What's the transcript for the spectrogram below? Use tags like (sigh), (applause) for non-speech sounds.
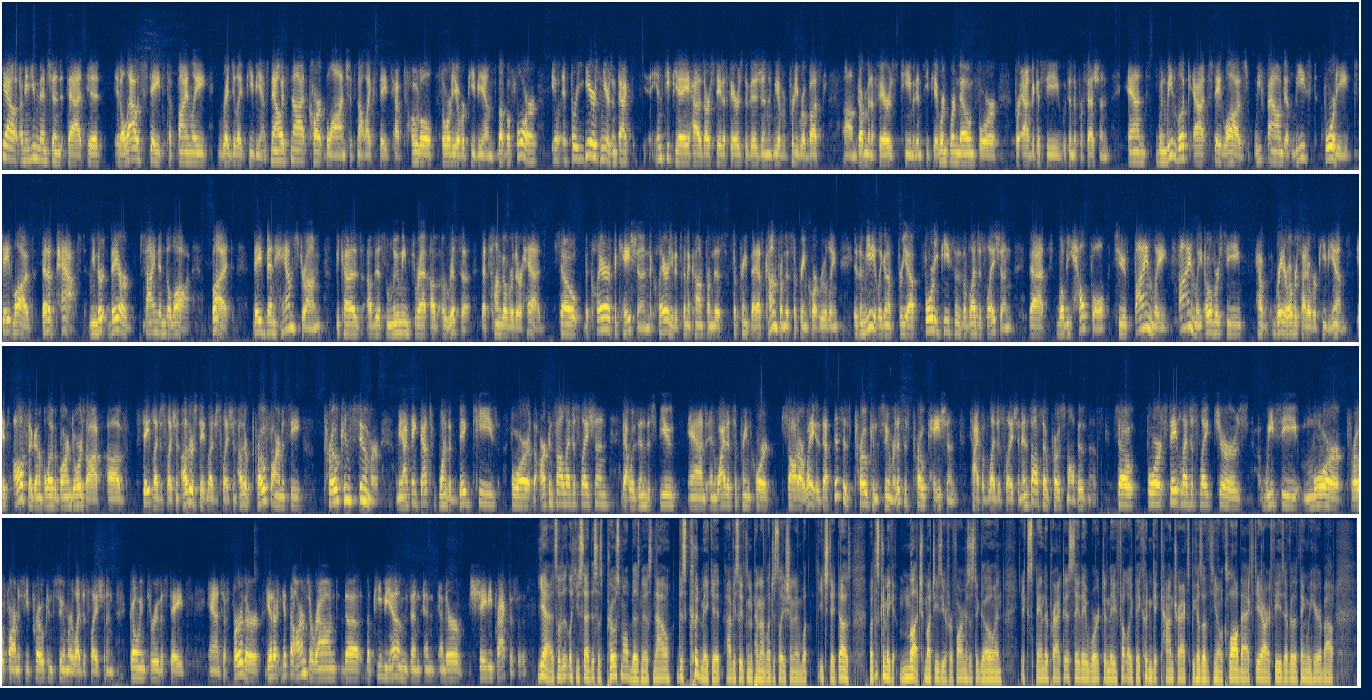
Yeah, I mean, you mentioned that it it allows states to finally regulate PBMs. Now, it's not carte blanche. It's not like states have total authority over PBMs. But before, it, for years and years, in fact, NCPA has our state affairs division. We have a pretty robust um, government affairs team at NCPA. We're, we're known for, for advocacy within the profession. And when we look at state laws, we found at least 40 state laws that have passed. I mean, they are signed into law, but they've been hamstrung because of this looming threat of ERISA that's hung over their head. So the clarification, the clarity that's going to come from this Supreme that has come from this Supreme Court ruling is immediately going to free up 40 pieces of legislation that will be helpful to finally, finally oversee, have greater oversight over PBMs. It's also going to blow the barn doors off of state legislation, other state legislation, other pro pharmacy, pro consumer I mean, I think that's one of the big keys for the Arkansas legislation that was in dispute and, and why the Supreme Court it our way is that this is pro consumer, this is pro patient type of legislation, and it's also pro small business. So for state legislatures, we see more pro pharmacy, pro consumer legislation going through the states and to further get get the arms around the the PBMs and and and their shady practices. Yeah, so th- like you said, this is pro small business. Now, this could make it obviously it's going to depend on legislation and what each state does, but this could make it much much easier for pharmacists to go and expand their practice. Say they worked and they felt like they couldn't get contracts because of you know clawbacks, DIR fees, every other thing we hear about.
